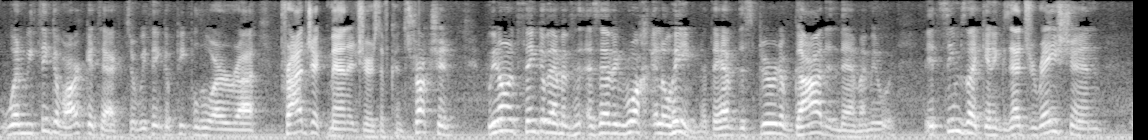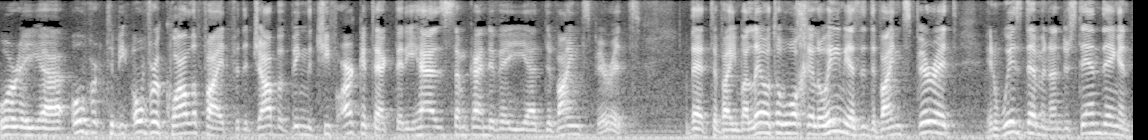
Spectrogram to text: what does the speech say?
when we think of architects or we think of people who are uh, project managers of construction, we don't think of them as, having Ruach Elohim, that they have the Spirit of God in them. I mean, it seems like an exaggeration or a uh, over to be overqualified for the job of being the chief architect that he has some kind of a uh, divine spirit that Elohim, he has the divine spirit in wisdom and understanding and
